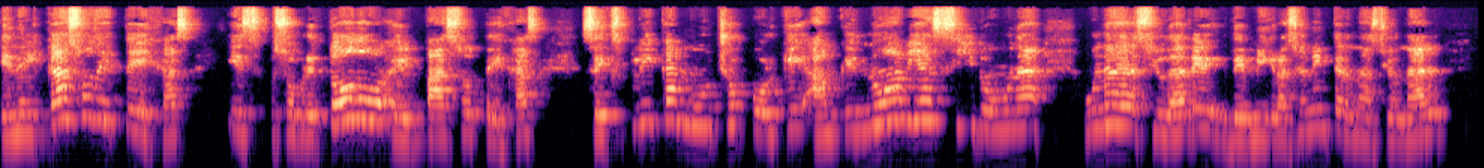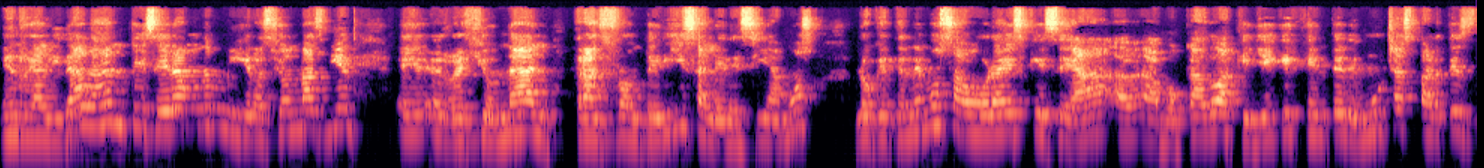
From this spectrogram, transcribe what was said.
En el caso de Texas, es sobre todo El Paso, Texas, se explica mucho porque aunque no había sido una, una ciudad de, de migración internacional, en realidad antes era una migración más bien eh, regional, transfronteriza, le decíamos, lo que tenemos ahora es que se ha abocado a que llegue gente de muchas partes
